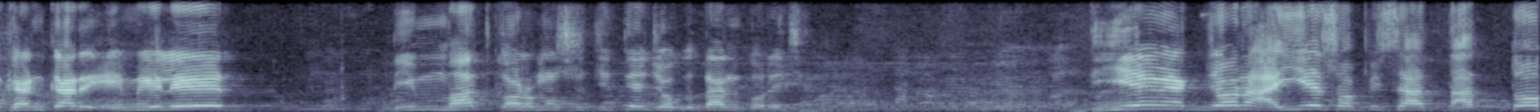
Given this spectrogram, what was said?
এখানকার এমএলএর ডিমভাত কর্মসূচিতে যোগদান করেছেন। ডিএম একজন আইএস অফিসার, তার তো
